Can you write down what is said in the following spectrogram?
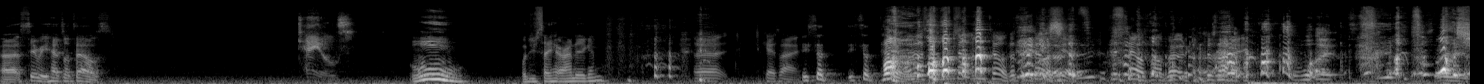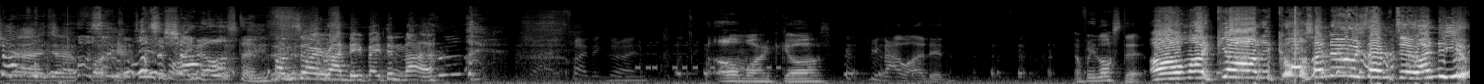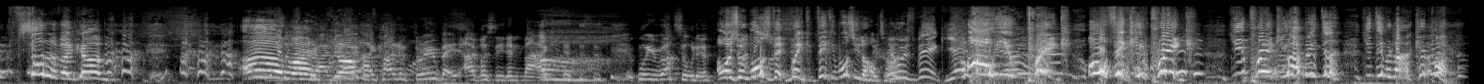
Uh, Siri, heads or tails? Tails. Ooh. What did you say here, Randy, again? Uh, KSI. He said. He said. Oh, that's, that's, tails. That's tails. Yeah. That's tails. But I voted What? What a shout. Yeah, yeah, fuck it. What I even asked him. I'm sorry, Randy, but it didn't matter. Oh my god. Didn't matter what I did. Have we lost it? Oh my god! Of course, I knew it was them two. I knew you, son of a gun. Oh Sorry, my Randy, god. I, I kind of threw, but it obviously didn't matter. Oh. we rustled him. Oh, so it was Vic. Vic, Vic, it was you the whole time. It was Vic. Yes. Oh, you prick! Oh, Vic, you prick! You prick! You had me done. You did me like a kipper.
